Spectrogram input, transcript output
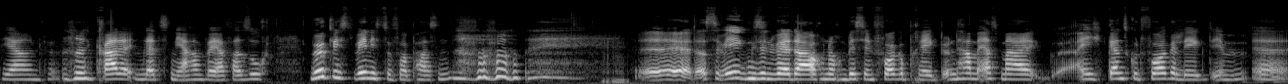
Ja, und gerade im letzten Jahr haben wir ja versucht, möglichst wenig zu verpassen. äh, deswegen sind wir da auch noch ein bisschen vorgeprägt und haben erstmal eigentlich ganz gut vorgelegt im äh,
